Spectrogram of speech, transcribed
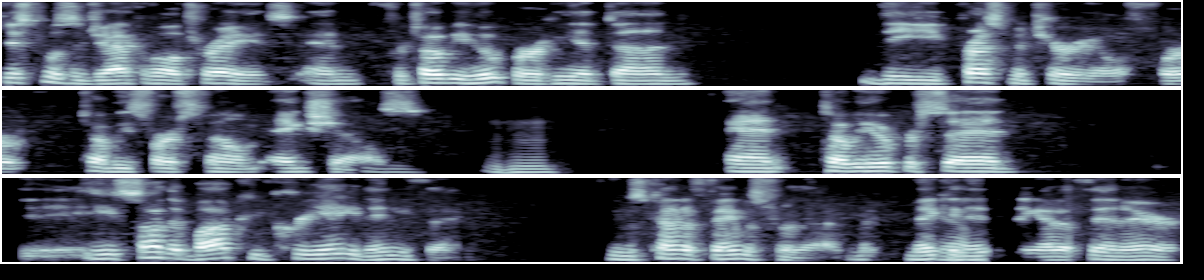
just was a jack of all trades. And for Tobe Hooper, he had done the press material for Tobe's first film, Eggshells. Mm-hmm. And Tobe Hooper said he saw that Bob could create anything. He was kind of famous for that, making yeah. anything out of thin air.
